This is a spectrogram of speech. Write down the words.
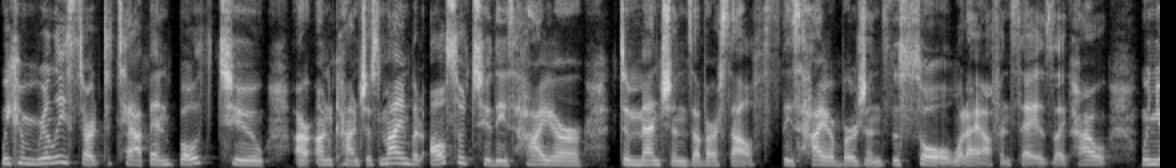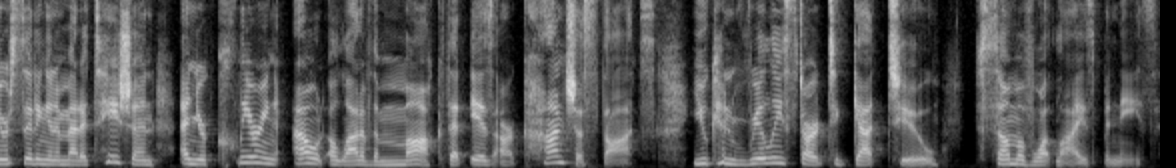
we can really start to tap in both to our unconscious mind, but also to these higher dimensions of ourselves, these higher versions, the soul. What I often say is like how when you're sitting in a meditation and you're clearing out a lot of the muck that is our conscious thoughts, you can really start to get to some of what lies beneath.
